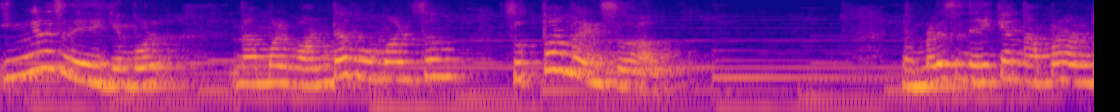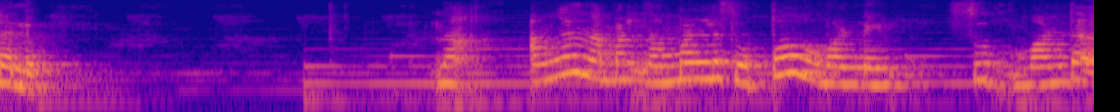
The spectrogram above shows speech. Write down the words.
ഇങ്ങനെ സ്നേഹിക്കുമ്പോൾ നമ്മൾ വണ്ടർ വുമൺസും സൂപ്പർമാൻസും ആവും. നമ്മൾ സ്നേഹിക്കാൻ നമ്മളുണ്ടല്ലോ. അങ്ങനെ നമ്മൾ നമ്മളുടെ സൂപ്പർ വുമണിനെയും വണ്ടർ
